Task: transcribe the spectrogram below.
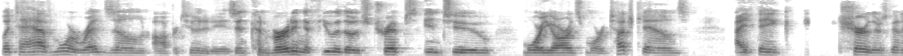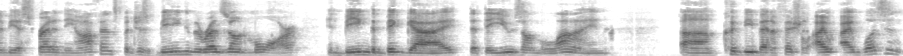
but to have more red zone opportunities and converting a few of those trips into more yards, more touchdowns. I think, sure, there's going to be a spread in the offense, but just being in the red zone more and being the big guy that they use on the line um, could be beneficial. I, I wasn't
